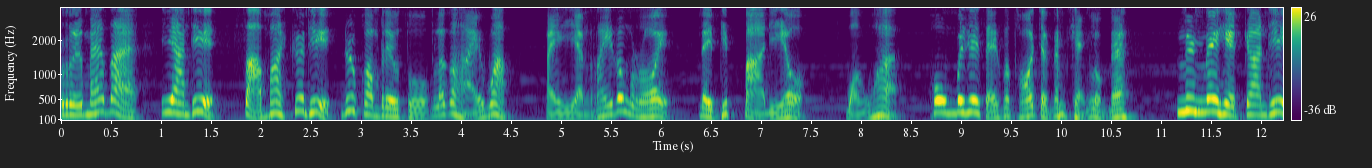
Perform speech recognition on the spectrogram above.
หรือแม้แต่ยานที่สามารถเคลื่อนที่ด้วยความเร็วสูงแล้วก็หายวับไปอย่างไร้ร่องรอยในพริบป่าเดียว หวังว่าคงไม่ใช่แสงสะท้อนจากน้ำแข็งหรอกนะหนึ่งในเหตุการณ์ที่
